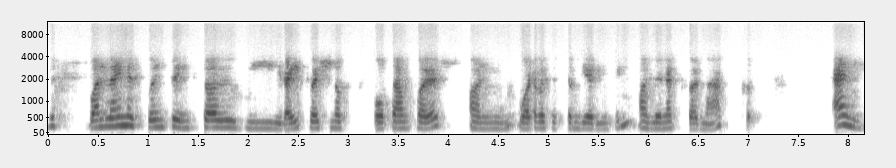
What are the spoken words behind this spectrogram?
this one line is going to install the right version of OPAM for us on whatever system we are using on Linux or Mac. And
